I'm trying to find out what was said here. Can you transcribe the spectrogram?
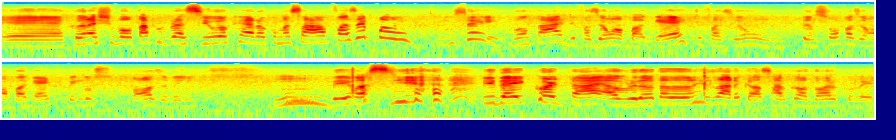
é, quando a gente voltar pro Brasil eu quero começar a fazer pão, não sei, vontade, fazer uma baguete, fazer um. Pensou fazer uma baguete bem gostosa, bem. Hum, bem macia, e daí cortar. A Bruna tá dando risada, porque ela sabe que eu adoro comer.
